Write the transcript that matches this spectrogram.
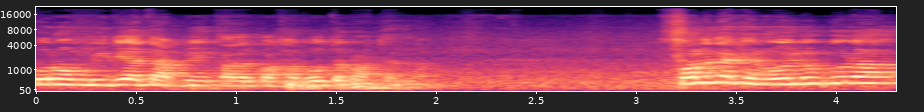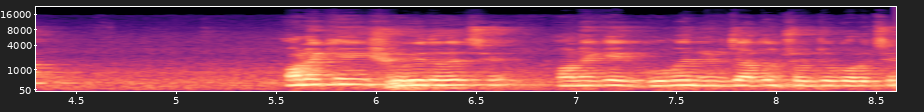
কোনো মিডিয়াতে আপনি তাদের কথা বলতে পারতেন না। ফলে দেখেন, ওই লোকগুলা অনেকেই শহীদ হয়েছে, অনেকেই গুমে নির্যাতন সহ্য করেছে,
